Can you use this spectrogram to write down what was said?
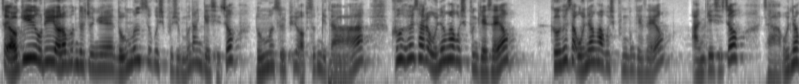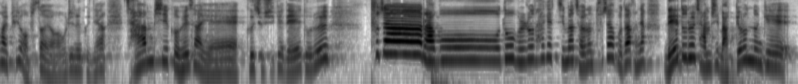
자 여기 우리 여러분들 중에 논문 쓰고 싶으신 분 안 계시죠? 논문 쓸 필요 없습니다. 그 회사를 운영하고 싶은 계세요? 그 회사 운영하고 싶은 분 계세요? 안 계시죠? 자, 운영할 필요 없어요. 우리는 그냥 잠시 그 회사에 그 주식에 내 돈을 투자라고도 물론 하겠지만 저는 투자보다 그냥 내 돈을 잠시 맡겨놓는 게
